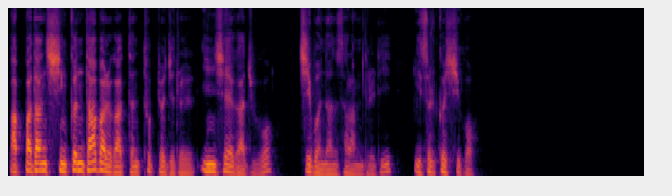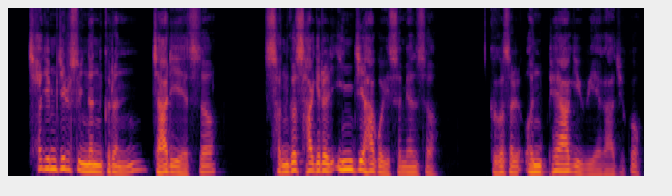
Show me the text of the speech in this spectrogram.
빳빳한 신권 다발 같은 투표지를 인쇄해 가지고 집어넣은 사람들이 있을 것이고 책임질 수 있는 그런 자리에서 선거 사기를 인지하고 있으면서 그것을 은폐하기 위해 가지고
